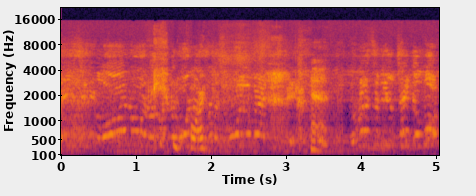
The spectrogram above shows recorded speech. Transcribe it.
maintaining law and order under orders from His Royal Majesty. the rest of you take a look.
